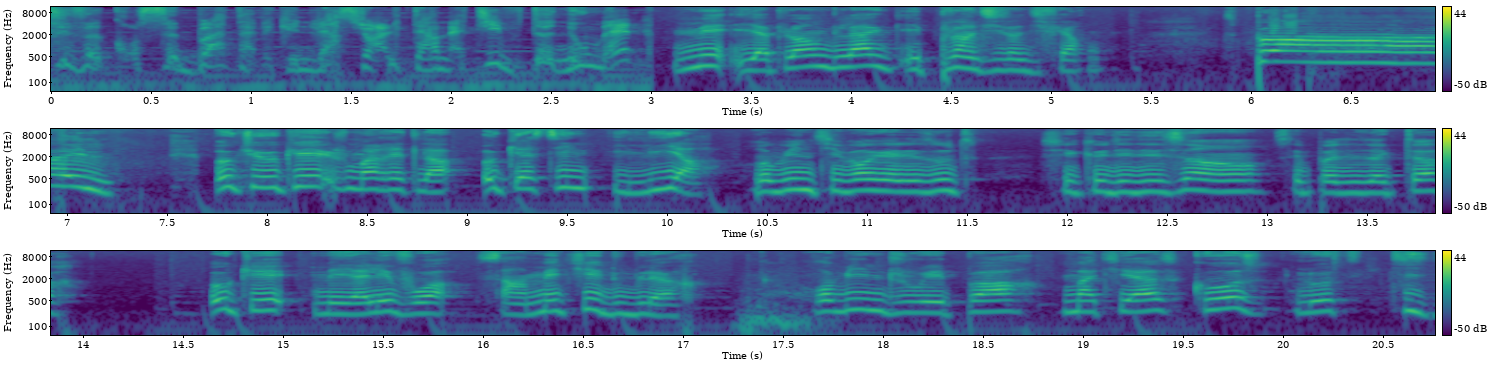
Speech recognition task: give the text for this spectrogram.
Tu veux qu'on se batte avec une version alternative de nous-mêmes? Mais il y a plein de blagues et plein de titans différents. Spoil Ok, ok, je m'arrête là. Au casting, il y a Robin, Cyborg et les autres. C'est que des dessins, hein, c'est pas des acteurs. Ok, mais il y a les voix. C'est un métier doubleur. Robin joué par Mathias Kozlowski.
